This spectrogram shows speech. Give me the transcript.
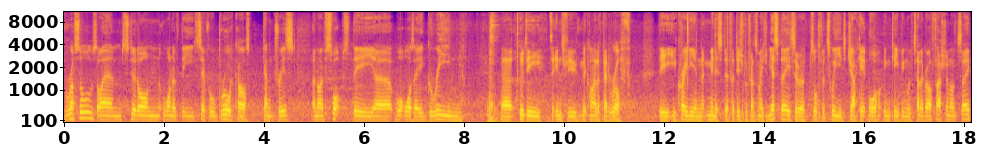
Brussels. I am stood on one of the several broadcast gantries, and I've swapped the uh, what was a green uh, hoodie to interview Mikhailo Fedorov, the Ukrainian Minister for Digital Transformation, yesterday to a sort of a tweed jacket, more in keeping with Telegraph fashion, I'd say,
